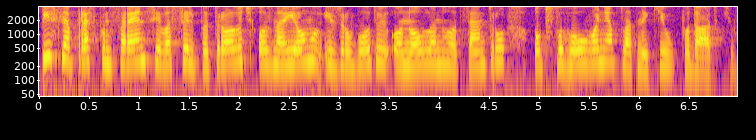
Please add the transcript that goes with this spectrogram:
Після прес-конференції Василь Петрович ознайомив із роботою оновленого центру обслуговування платників податків.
